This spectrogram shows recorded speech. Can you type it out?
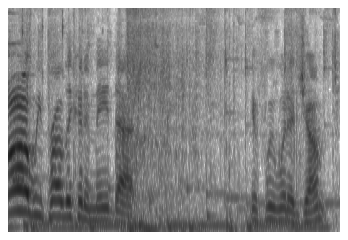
Oh, we probably could have made that if we would have jumped.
